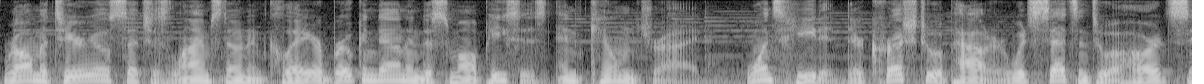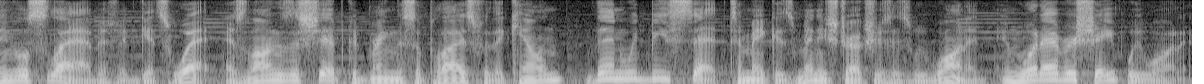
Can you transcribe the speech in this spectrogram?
Raw materials such as limestone and clay are broken down into small pieces and kiln dried. Once heated, they're crushed to a powder which sets into a hard single slab if it gets wet. As long as the ship could bring the supplies for the kiln, then we'd be set to make as many structures as we wanted in whatever shape we wanted.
